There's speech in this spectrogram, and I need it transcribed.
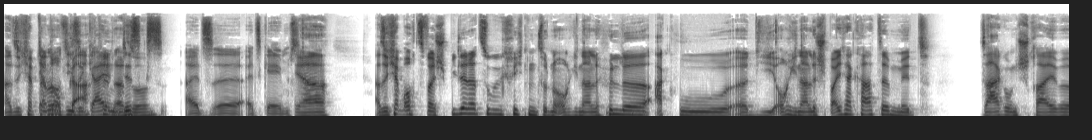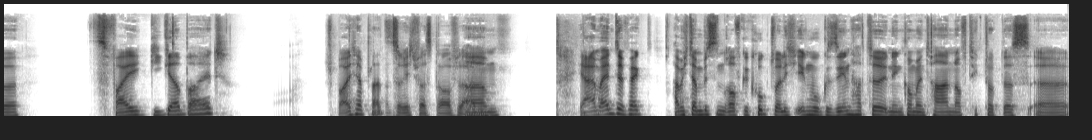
also ich habe dann auch diese geachtet, geilen also, Discs als, äh, als Games. Ja, also ich habe auch zwei Spiele dazu gekriegt und so eine originale Hülle, Akku, äh, die originale Speicherkarte mit sage und schreibe zwei Gigabyte Speicherplatz. Du richtig was draufladen. Ähm, ja, im Endeffekt habe ich da ein bisschen drauf geguckt, weil ich irgendwo gesehen hatte in den Kommentaren auf TikTok, dass äh,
